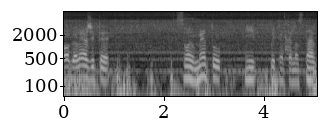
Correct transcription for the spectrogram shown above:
Obeležite svoju metu i kliknete na start.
